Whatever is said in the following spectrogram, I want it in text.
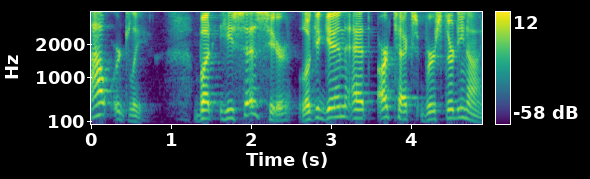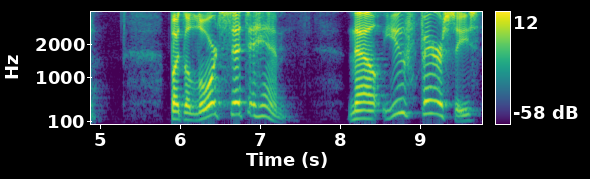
outwardly. But he says here, look again at our text, verse 39. But the Lord said to him, Now you Pharisees,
